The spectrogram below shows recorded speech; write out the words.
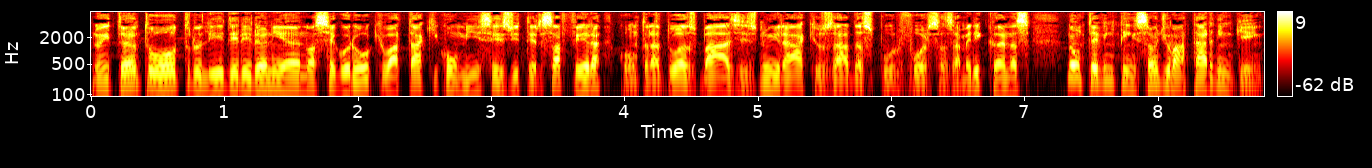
No entanto, outro líder iraniano assegurou que o ataque com mísseis de terça-feira contra duas bases no Iraque usadas por forças americanas não teve intenção de matar ninguém.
